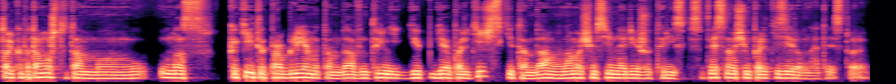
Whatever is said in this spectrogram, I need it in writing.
Только потому, что там э, у нас какие-то проблемы там, да, внутри геополитические, там, да, нам очень сильно режут риски. Соответственно, очень политизирована эта история.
